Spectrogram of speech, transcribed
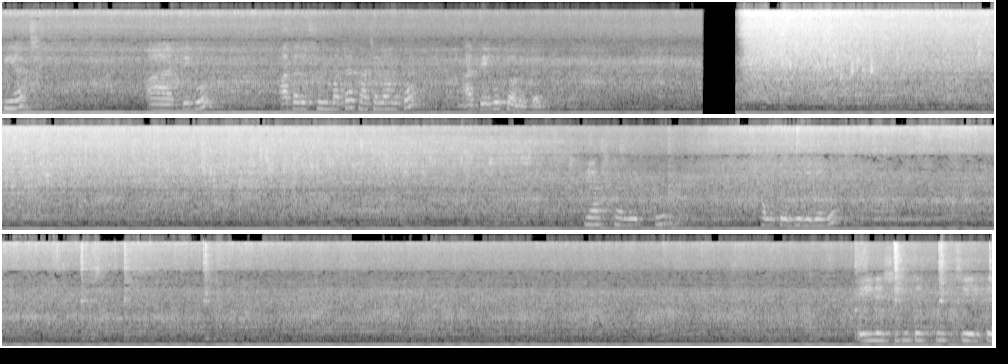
পেঁয়াজ আর দেবো আদা রসুন বাটা, কাঁচা লঙ্কা আর দেবো টমেটো। পেঁয়াজটা একটু ভালো করে ভেজে দেবো এই রেসিপিটা একটু তেলটা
